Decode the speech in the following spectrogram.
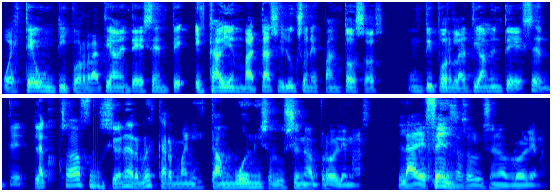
o esté un tipo relativamente decente, está bien, Batalla y Lux son espantosos, un tipo relativamente decente, la cosa va a funcionar. No es que Armani es tan bueno y soluciona problemas, la defensa soluciona problemas.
